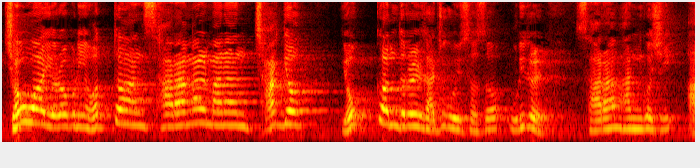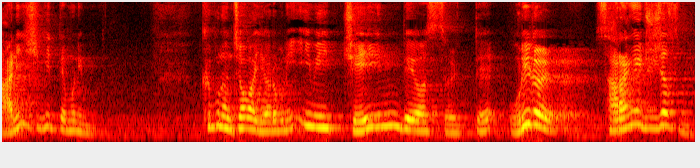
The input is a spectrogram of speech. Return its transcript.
저와 여러분이 어떠한 사랑할 만한 자격 요건들을 가지고 있어서 우리를 사랑한 것이 아니시기 때문입니다. 그분은 저와 여러분이 이미 죄인 되었을 때 우리를 사랑해 주셨습니다.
